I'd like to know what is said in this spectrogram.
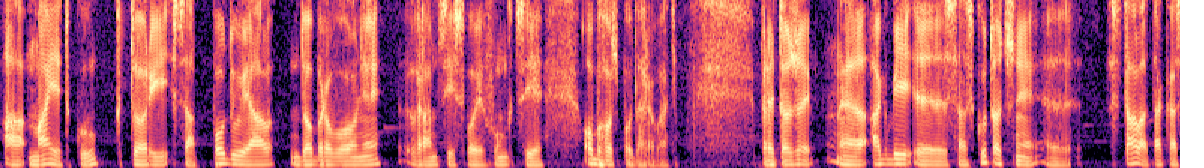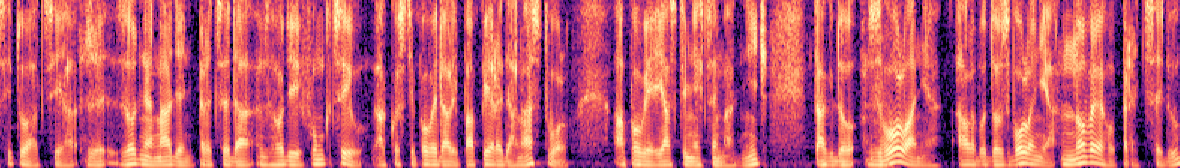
a majetku, ktorý sa podujal dobrovoľne v rámci svojej funkcie obhospodarovať. Pretože e, ak by e, sa skutočne e, stala taká situácia, že zo dňa na deň predseda zhodí funkciu, ako ste povedali, papiere dá na stôl a povie, ja s tým nechcem mať nič, tak do zvolania alebo do zvolenia nového predsedu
